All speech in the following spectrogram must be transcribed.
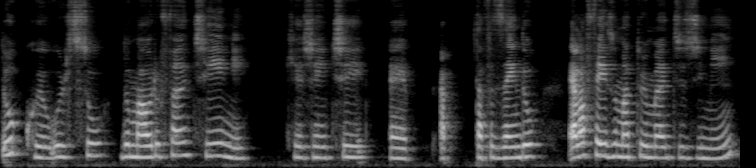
do curso do Mauro Fantini, que a gente é, tá fazendo. Ela fez uma turma antes de mim,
